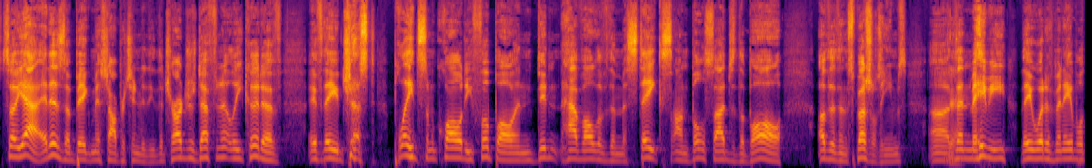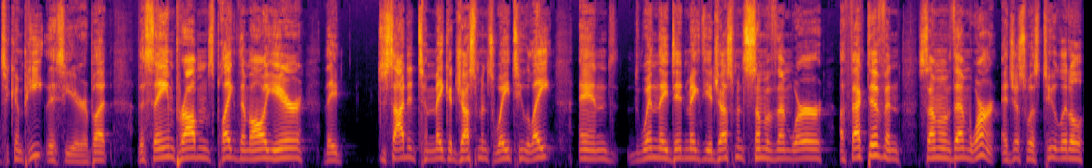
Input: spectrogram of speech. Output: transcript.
So yeah, it is a big missed opportunity. The Chargers definitely could have if they just played some quality football and didn't have all of the mistakes on both sides of the ball other than special teams, uh, yeah. then maybe they would have been able to compete this year. But the same problems plagued them all year. They decided to make adjustments way too late. And when they did make the adjustments, some of them were effective and some of them weren't. It just was too little,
